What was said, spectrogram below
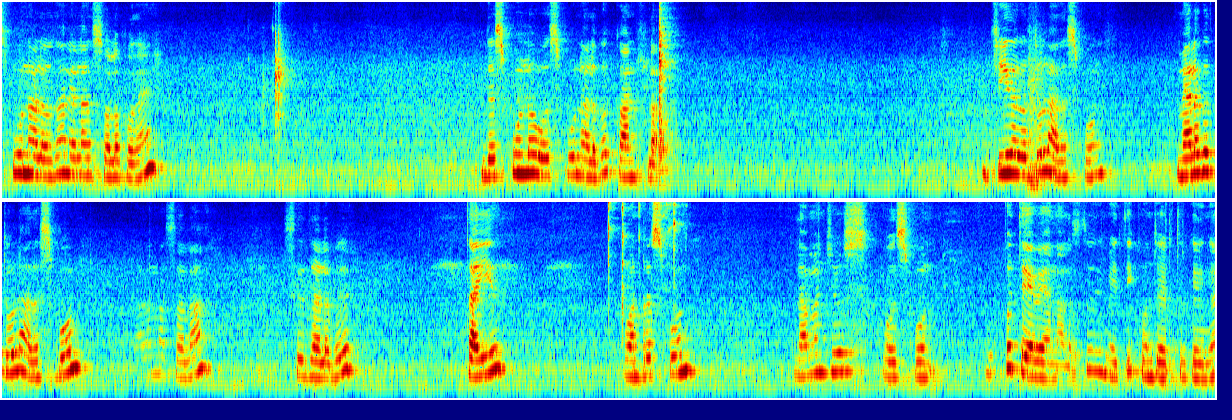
ஸ்பூன் அளவு தான் எல்லாம் சொல்ல போகிறேன் இந்த ஸ்பூனில் ஒரு ஸ்பூன் அளவு கார்ன்ஃப்ளவர் ஜீரகத்தூள் அரை ஸ்பூன். மிளகுத்தூள் அரை ஸ்பூன். கரம் மசாலா சிறிதளவு. தயிர் ஒன்றரை ஸ்பூன். லெமன் ஜூஸ் ஒரு ஸ்பூன். உப்பு தேவையான அளவு தூதி மேத்தி கொஞ்சம் எடுத்துருக்கேங்க.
